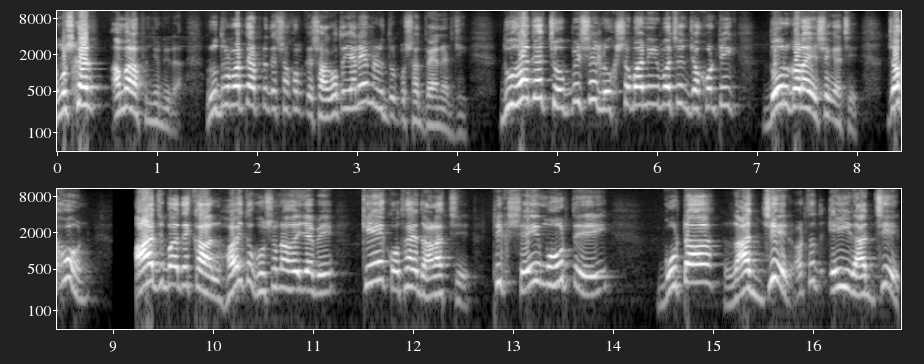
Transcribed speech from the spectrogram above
নমস্কার, আমার আপনজনীরা। রুদ্রবার্তে আপনাদের সকলকে স্বাগত জানাই আমি রুদ্রপ্রসাদ ব্যানার্জি। দু হাজার চব্বিশের লোকসভা নির্বাচন যখন ঠিক দোরগড়ায় এসে গেছে, যখন আজ বাদে কাল হয়তো ঘোষণা হয়ে যাবে কে কোথায় দাঁড়াচ্ছে, ঠিক সেই মুহূর্তেই গোটা রাজ্যের, অর্থাৎ এই রাজ্যের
